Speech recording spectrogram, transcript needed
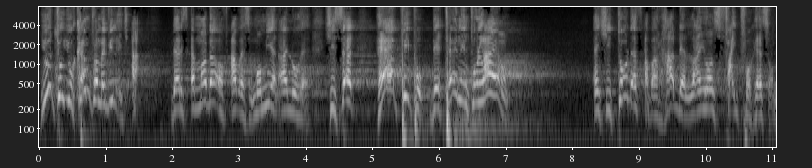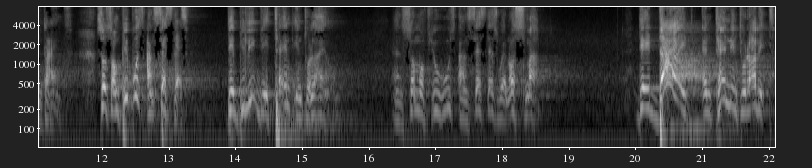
You too, you come from a village. Ah, there is a mother of ours, mommy, and I know her. She said, Her people, they turn into lion. And she told us about how the lions fight for her sometimes. So some people's ancestors, they believe they turned into lion. And some of you whose ancestors were not smart, they died and turned into rabbit.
